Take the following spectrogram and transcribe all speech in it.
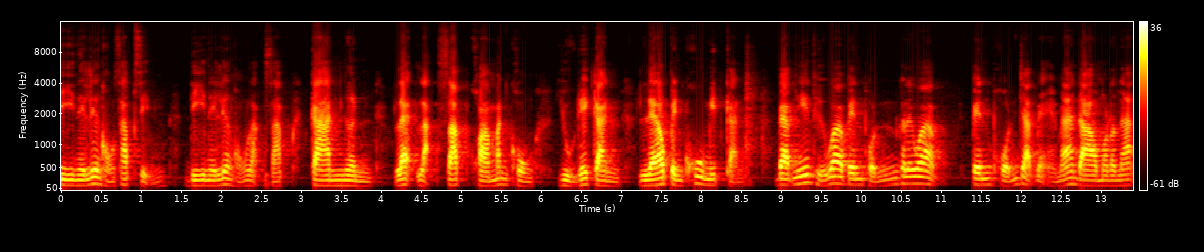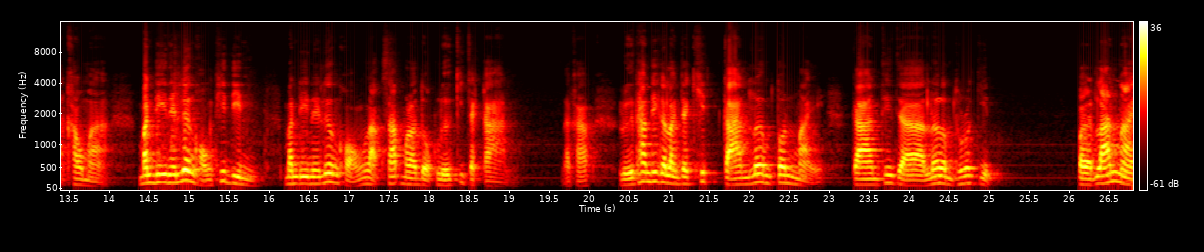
ดีในเรื่องของทรัพย์สิน ดีในเรื่องของหลักทรัพย์ การเงินและหลักทรัพย์ความมั่นคงอยู่ด้วยกัน แล้วเป็นคู่มิตรกัน แบบนี้ถือว่าเป็นผลเขาเรียกว่าเปเป็นผลจากเนี่ยเห็นไหมดาวมรณะเข้ามา มันดีในเรื่องของที่ดิน มันดีในเรื่องของหลักทรัพย์มรดกหรือกิจการนะครับ หรือท่านที่กำลังจะคิดการเริ่มต้นใหม่ การที่จะเริ่มธุรกิจ เปิดร้านใหม่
